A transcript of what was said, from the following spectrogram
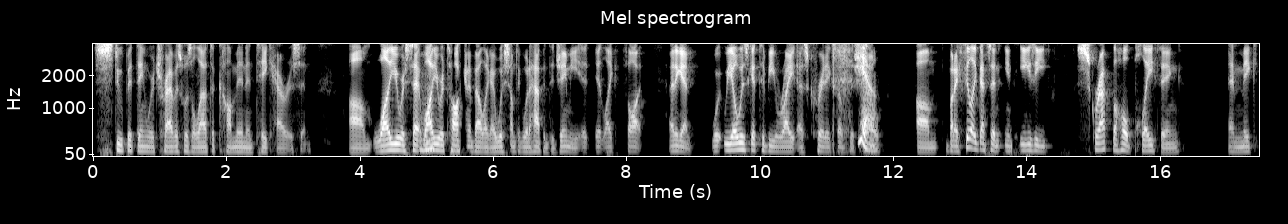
stupid thing where travis was allowed to come in and take harrison um, while you were set while you were talking about like i wish something would have happened to jamie it, it like thought and again we, we always get to be right as critics of the show Yeah. um, but I feel like that's an, an easy scrap the whole play thing and make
